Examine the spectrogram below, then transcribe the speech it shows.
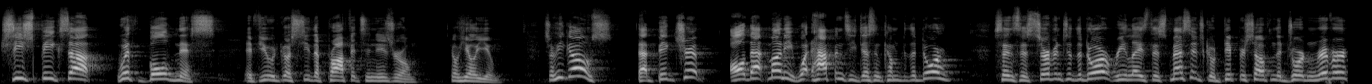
She speaks up with boldness. If you would go see the prophets in Israel, he'll heal you. So he goes. That big trip, all that money. What happens? He doesn't come to the door sends his servant to the door, relays this message go dip yourself in the Jordan River.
